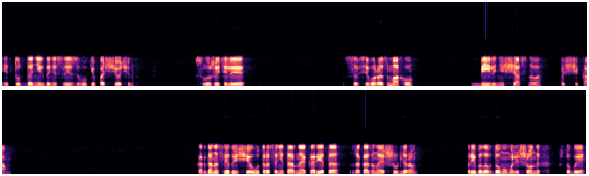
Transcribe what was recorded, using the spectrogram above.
И тут до них донеслись звуки пощечин. Служители со всего размаху били несчастного по щекам. Когда на следующее утро санитарная карета, заказанная Шудлером, прибыла в дом умалишенных, чтобы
